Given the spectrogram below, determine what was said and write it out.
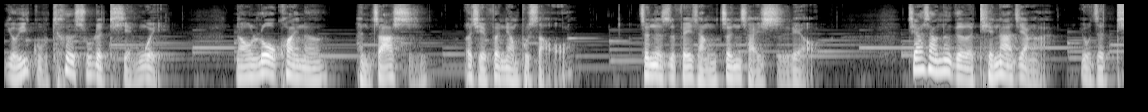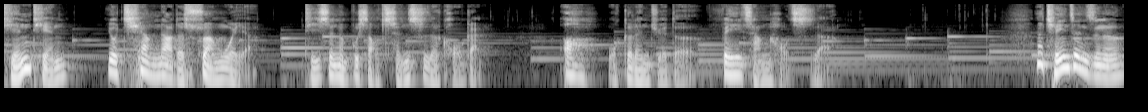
有一股特殊的甜味，然后肉块呢很扎实，而且分量不少哦，真的是非常真材实料。加上那个甜辣酱啊，有着甜甜又呛辣的蒜味啊，提升了不少层次的口感。哦，我个人觉得非常好吃啊。那前一阵子呢，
